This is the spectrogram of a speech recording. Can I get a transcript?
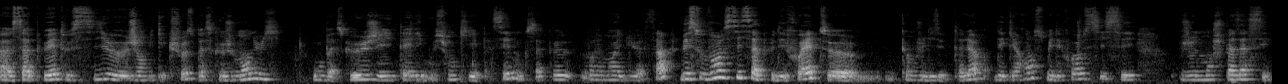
Euh, ça peut être aussi, euh, j'ai envie de quelque chose parce que je m'ennuie ou parce que j'ai telle émotion qui est passée, donc ça peut vraiment être dû à ça. Mais souvent aussi, ça peut des fois être, euh, comme je le disais tout à l'heure, des carences, mais des fois aussi c'est je ne mange pas assez.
